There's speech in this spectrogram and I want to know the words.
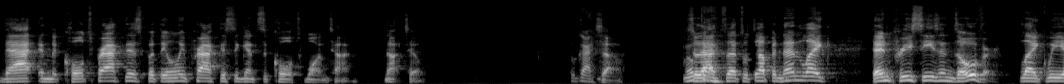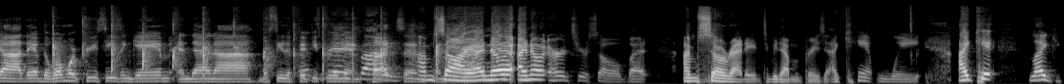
that and the Colts practice, but they only practice against the Colts one time, not two. Okay, So, Okay. so that's that's what's up. And then like then preseason's over. Like we uh they have the one more preseason game and then uh we'll see the 53 man cuts. And, I'm and sorry. I know. I know it hurts your soul, but I'm so ready to be done with preseason. I can't wait. I can't like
